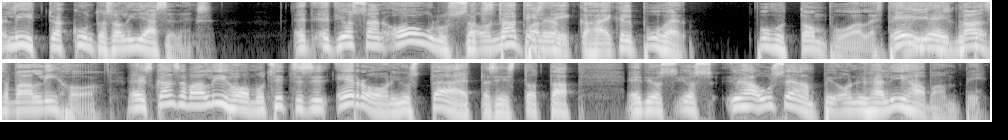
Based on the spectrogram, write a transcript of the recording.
liittyä kuntosalin jäseneksi. Et, et jossain Oulussa mutta on niin paljon... statistiikkahan ei kyllä puhe, puhu ton puolesta, Ei, kun ei, kansa mutta- vaan lihoo. Ei se kansa vaan lihoa, mutta sitten se ero on just tämä, että siis tota, että jos, jos yhä useampi on yhä lihavampi,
